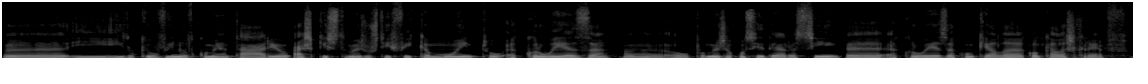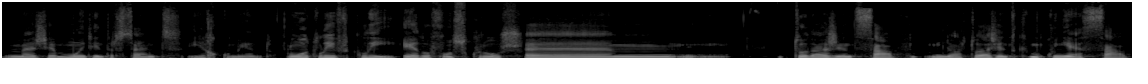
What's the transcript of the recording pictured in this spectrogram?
uh, e, e, do que eu vi no documentário, acho que isso também justifica muito a crueza, uh, ou pelo menos eu considero assim, uh, a crueza com que, ela, com que ela escreve. Mas é muito interessante e recomendo. Um outro livro que li é do Afonso Cruz. Um, toda a gente sabe, melhor, toda a gente que me conhece sabe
